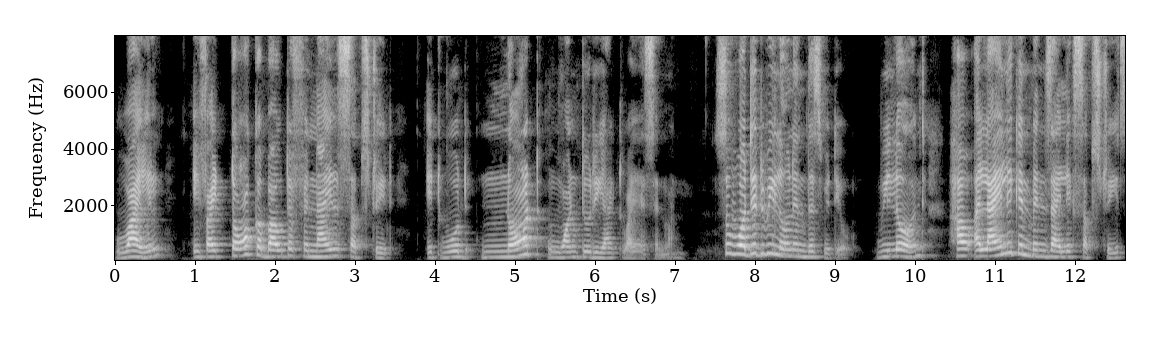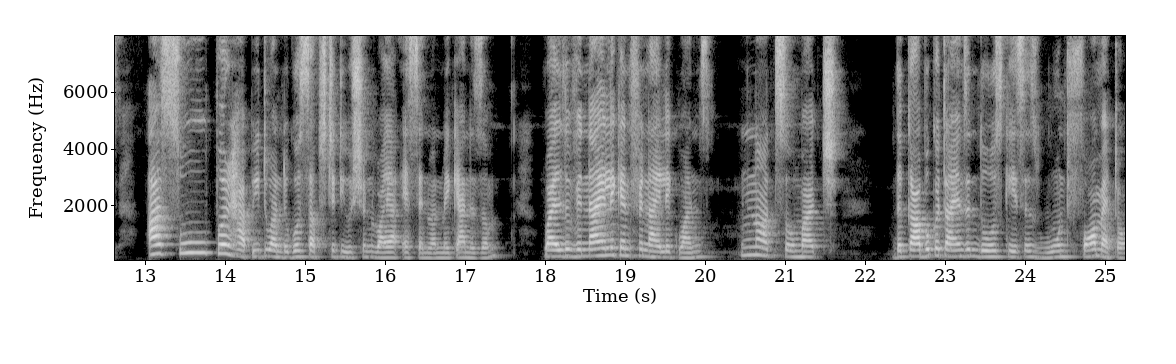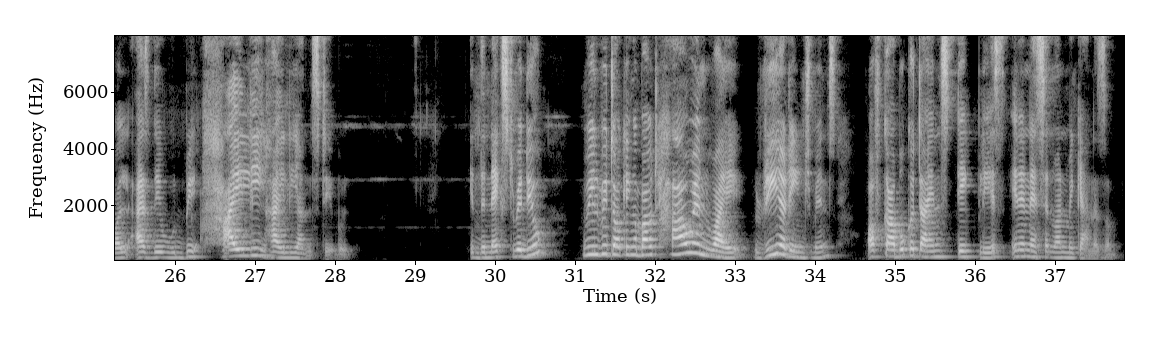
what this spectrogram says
While if I talk about a phenyl substrate, it would not want to react via SN1. So what did we learn in this video? We learned how allylic and benzylic substrates are super happy to undergo substitution via SN1 mechanism, while the vinylic and phenylic ones, not so much. The carbocations in those cases won't form at all as they would be highly, highly unstable. In the next video, we'll be talking about how and why rearrangements of carbocations take place in an SN1 mechanism.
